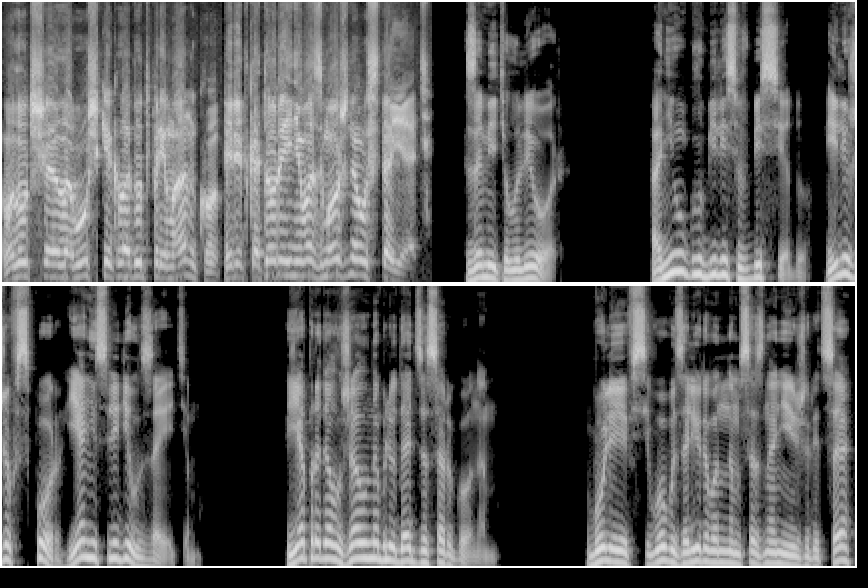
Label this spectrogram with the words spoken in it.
В лучшие ловушки кладут приманку, перед которой невозможно устоять, заметил Леор. Они углубились в беседу, или же в спор, я не следил за этим. Я продолжал наблюдать за Саргоном. Более всего в изолированном сознании жреца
